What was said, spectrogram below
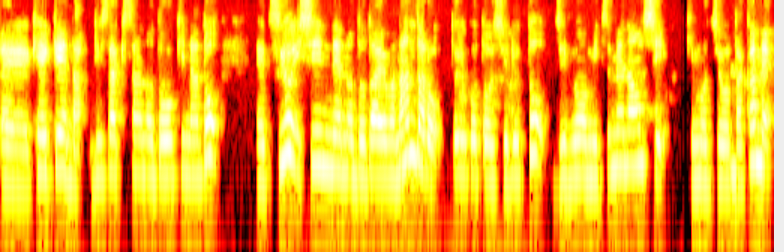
えー経験談、梨咲さんの動機など、えー強い信念の土台は何だろうということを知ると自分を見つめ直し、気持ちを高め、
